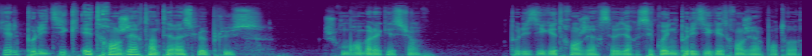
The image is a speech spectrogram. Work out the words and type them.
Quelle politique étrangère t'intéresse le plus? Je comprends pas la question. Politique étrangère, ça veut dire c'est quoi une politique étrangère pour toi?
